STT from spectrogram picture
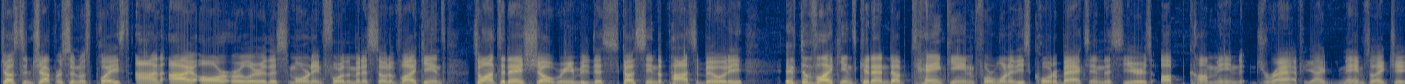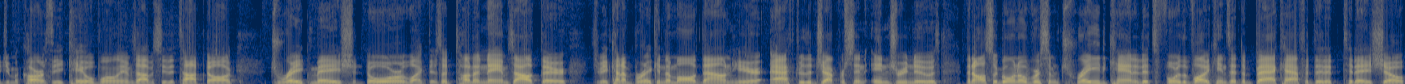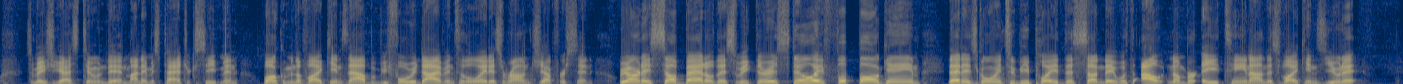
Justin Jefferson was placed on IR earlier this morning for the Minnesota Vikings. So, on today's show, we're going to be discussing the possibility if the Vikings could end up tanking for one of these quarterbacks in this year's upcoming draft. You got names like J.J. McCarthy, Caleb Williams, obviously the top dog. Drake Maye, Shedeur. Like, there's a ton of names out there. To be kind of breaking them all down here after the Jefferson injury news. Then also going over some trade candidates for the Vikings at the back half of today's show. So make sure you guys tuned in. My name is Patrick Siepman. Welcome to the Vikings now. But before we dive into the latest around Jefferson, we are in a sub battle this week. There is still a football game that is going to be played this Sunday without number 18 on this Vikings unit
